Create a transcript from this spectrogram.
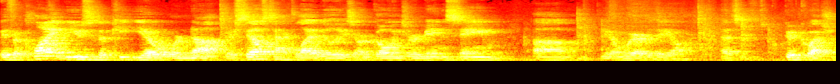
If a client uses a PEO or not, their sales tax liabilities are going to remain the same, um, you know, wherever they are. That's a good question.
